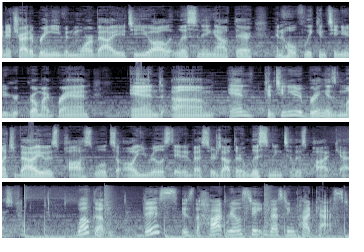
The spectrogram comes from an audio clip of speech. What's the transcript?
going to try to bring even more value to you all listening out there and hopefully continue to grow my brand and um, and continue to bring as much value as possible to all you real estate investors out there listening to this podcast. Welcome. This is the Hot Real Estate Investing Podcast,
